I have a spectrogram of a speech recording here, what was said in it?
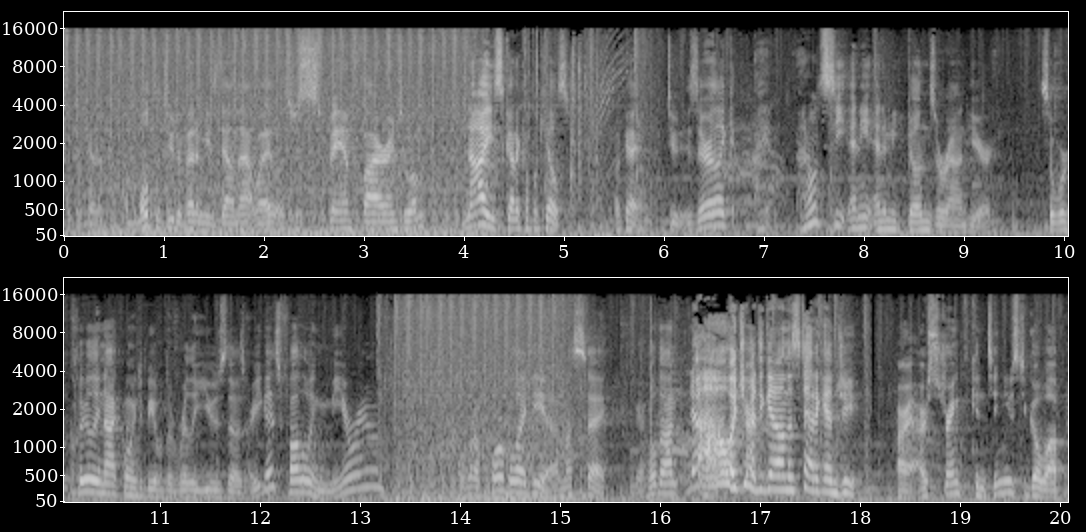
We got a, a multitude of enemies down that way. Let's just spam fire into them. Nice! Got a couple kills. Okay. Dude, is there like... I, I don't see any enemy guns around here. So we're clearly not going to be able to really use those. Are you guys following me around? Oh, what a horrible idea, I must say. Okay, hold on. No, I tried to get on the static MG. All right, our strength continues to go up.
